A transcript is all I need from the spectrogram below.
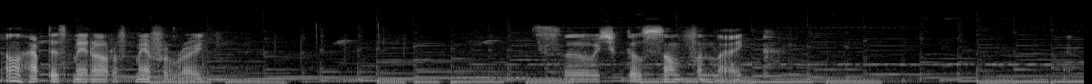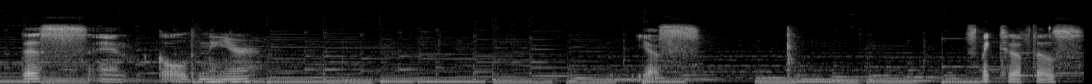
I don't have this made out of metal, right? So it should go something like this and gold in here. Yes. Let's make two of those.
